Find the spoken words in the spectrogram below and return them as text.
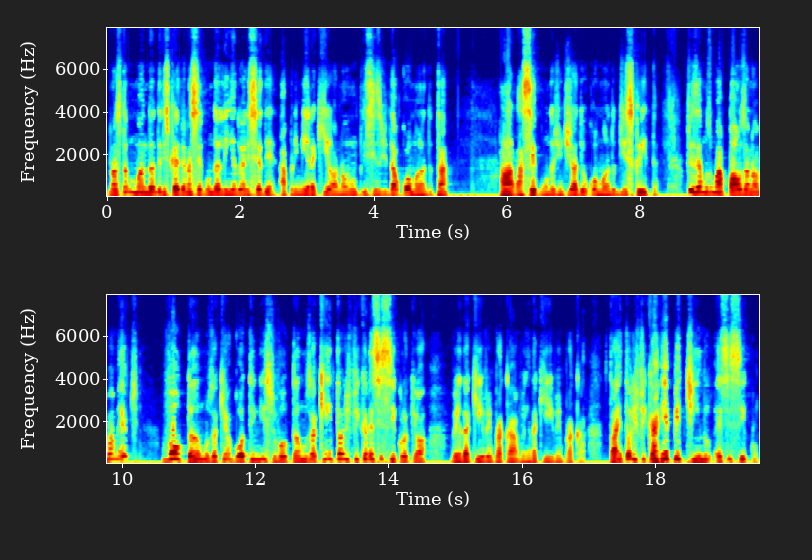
Nós estamos mandando ele escrever na segunda linha do LCD. A primeira aqui, ó, não precisa de dar o comando, tá? Ah, na segunda a gente já deu o comando de escrita. Fizemos uma pausa novamente, voltamos aqui, ó, gota início, voltamos aqui, então ele fica nesse ciclo aqui, ó. Vem daqui e vem para cá, vem daqui e vem para cá. Tá? Então ele fica repetindo esse ciclo.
